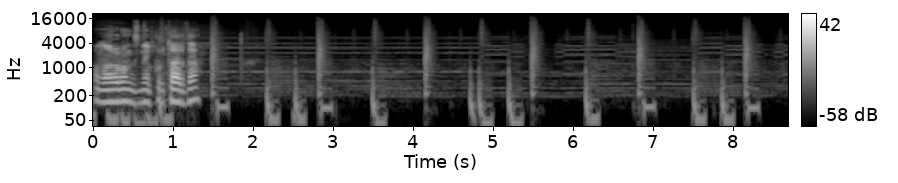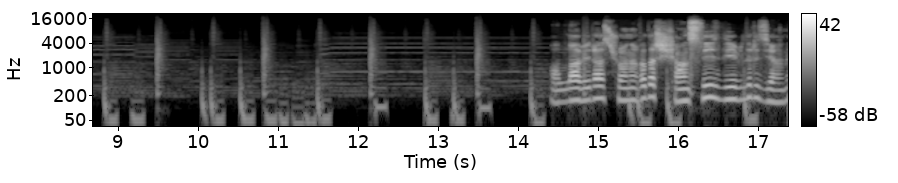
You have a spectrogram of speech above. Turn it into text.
Onu arabamız ne kurtardı. Allah biraz şu ana kadar şanslıyız diyebiliriz yani.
